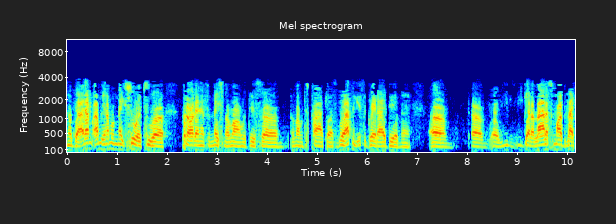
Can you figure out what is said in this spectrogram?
No doubt. I'm, I mean, I'm gonna make sure to uh, put all that information along with this uh, along with this podcast. Well, I think it's a great idea, man. Um, uh, uh, you, you got a lot of smart, like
